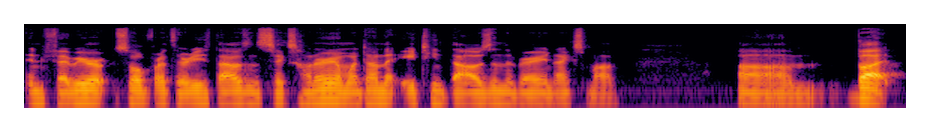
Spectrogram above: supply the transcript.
in february sold for 30600 and went down to 18000 the very next month. Um but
